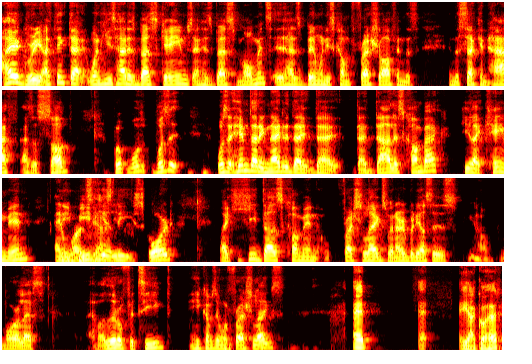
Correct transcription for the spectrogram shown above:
I agree. I think that when he's had his best games and his best moments, it has been when he's come fresh off in this in the second half as a sub. But wa- was it was it him that ignited that that that Dallas comeback? He like came in and It was, yes. immediately scored. Like he does come in fresh legs when everybody else is, you know, more or less a little fatigued. He comes in with fresh legs. and uh, yeah, go ahead.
